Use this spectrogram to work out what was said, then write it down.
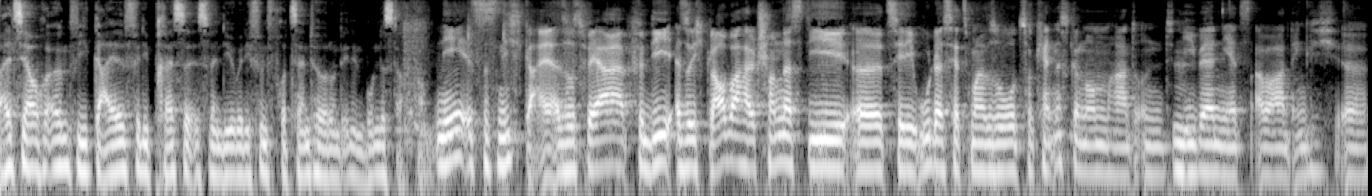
weil es ja auch irgendwie geil für die Presse ist, wenn die über die 5%-Hürde und in den Bundestag kommen. Nee, ist es nicht geil. Also es wäre für die, also ich glaube halt schon, dass die äh, CDU das jetzt mal so zur Kenntnis genommen hat und mhm. die werden jetzt aber, denke ich, äh,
